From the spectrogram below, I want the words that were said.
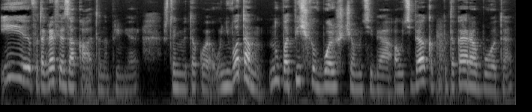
и фотография заката, например, что-нибудь такое. У него там, ну, подписчиков больше, чем у тебя, а у тебя как бы такая работа.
